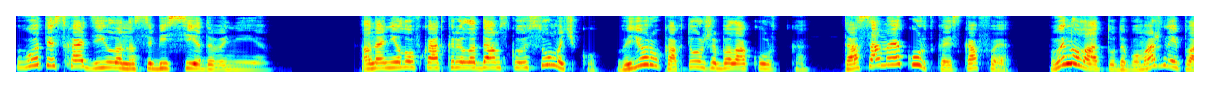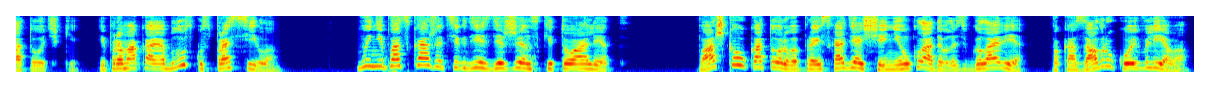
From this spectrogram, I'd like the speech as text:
Вот и сходила на собеседование. Она неловко открыла дамскую сумочку. В ее руках тоже была куртка. Та самая куртка из кафе. Вынула оттуда бумажные платочки и, промокая блузку, спросила. «Вы не подскажете, где здесь женский туалет?» Пашка, у которого происходящее не укладывалось в голове, показал рукой влево.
